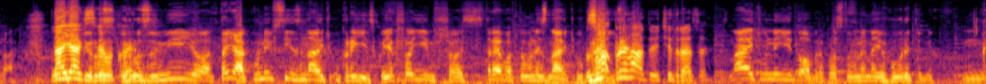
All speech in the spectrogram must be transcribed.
Так. А як роз, розумію. Та як, вони всі знають українську. Якщо їм щось треба, то вони знають За українську. пригадують відразу. Знають вони її добре, просто вони нею говорити не, не,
